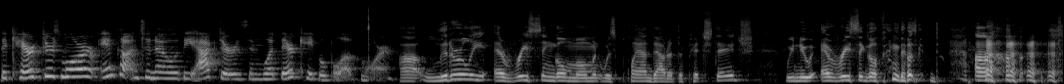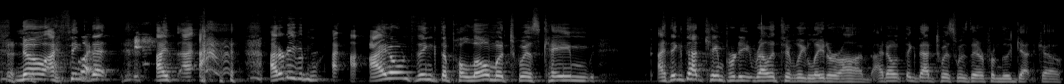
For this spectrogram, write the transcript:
the characters more and gotten to know the actors and what they're capable of more? Uh, literally every single moment was planned out at the pitch stage. We knew every single thing that was. Uh, no, I think that I, I, I don't even I, I don't think the Paloma twist came I think that came pretty relatively later on. I don't think that twist was there from the get go.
